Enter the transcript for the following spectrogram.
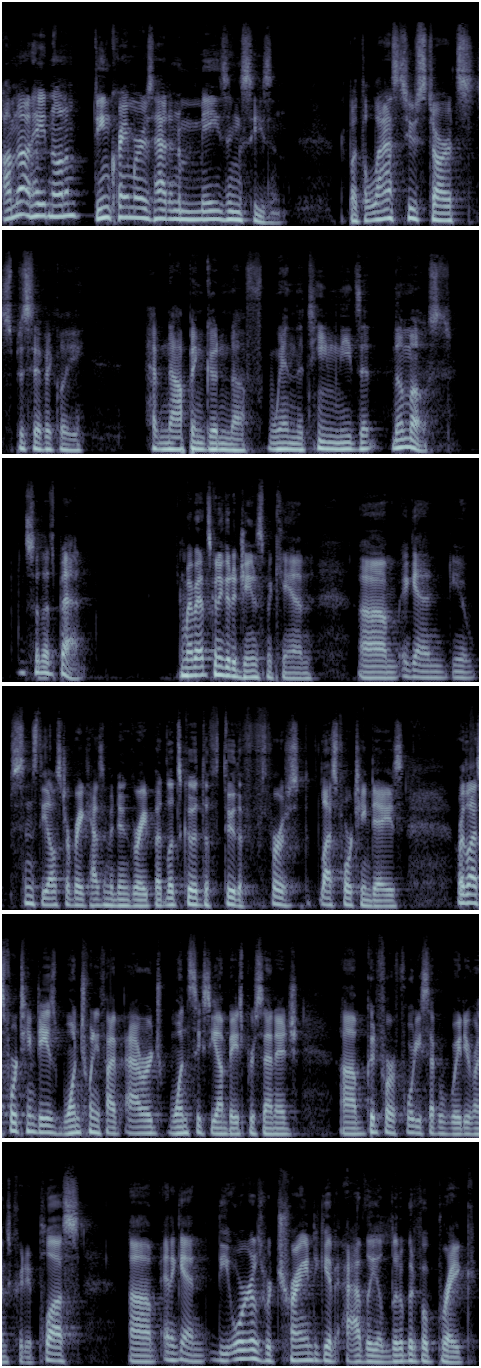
I'm not hating on him. Dean Kremer has had an amazing season, but the last two starts specifically have not been good enough when the team needs it the most. So that's bad. My bad's going to go to James McCann. Um, again, you know, since the All Star break hasn't been doing great, but let's go the, through the first last 14 days. Or the last 14 days, 125 average, 160 on base percentage, um, good for a 47 weighted runs created plus. Um, and again, the Orioles were trying to give Adley a little bit of a break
